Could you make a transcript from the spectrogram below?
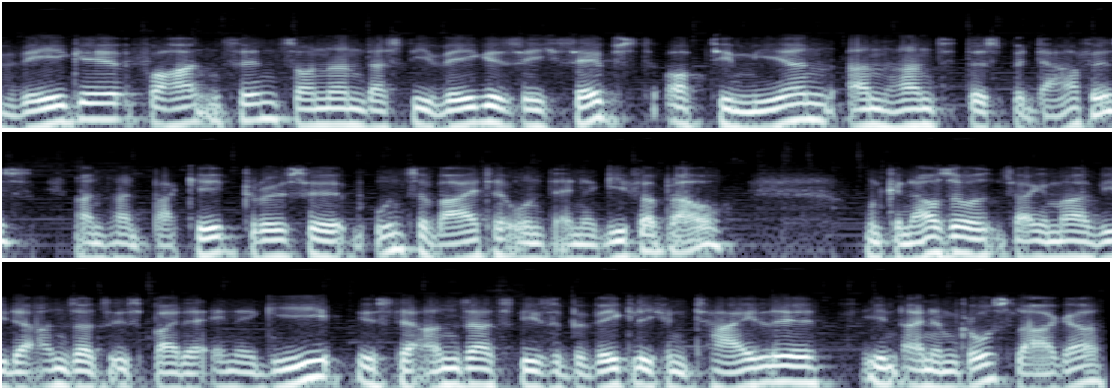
Wege vorhanden sind, sondern dass die Wege sich selbst optimieren anhand des Bedarfs, anhand Paketgröße und so weiter und Energieverbrauch. Und genauso, sage ich mal, wie der Ansatz ist bei der Energie, ist der Ansatz, diese beweglichen Teile in einem Großlager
